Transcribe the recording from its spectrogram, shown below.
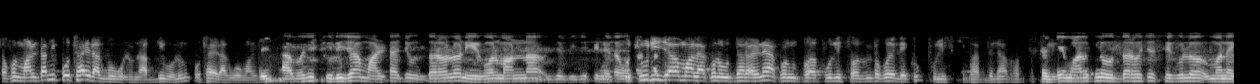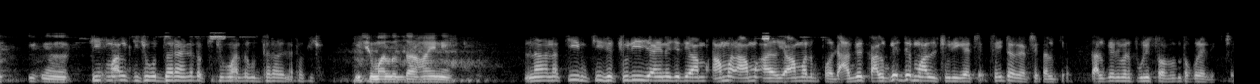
তখন মালটা আমি কোথায় রাখব বলুন আপনি বলুন কোথায় রাখব মালটা? বলছি চুরি যাওয়া মালটা যে উদ্ধার হলো নির্মল মান্না যে বিজেপি নেতা চুরি যাওয়া মাল এখন উদ্ধার হয় না এখন পুলিশ তদন্ত করে দেখুক পুলিশ কি ভাববে না ভাববে যে মালগুলো উদ্ধার হয়েছে সেগুলো মানে কি কি মাল কিছু উদ্ধার হয় না তো কিছু মাল উদ্ধার হয় না তো কিছু কিছু মাল উদ্ধার হয়নি। না না, কি কি চুরি যায় না যদি আম- আমার আমার আগে, কালকের যে মাল চুরি গেছে, সেইটা গেছে কালকে। কালকে এবার পুলিশ তদন্ত করে দিচ্ছে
